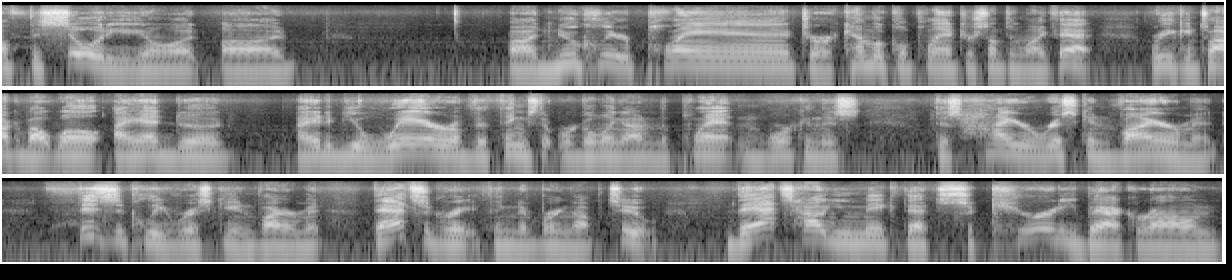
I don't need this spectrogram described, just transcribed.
a facility, you know, a, a, a nuclear plant or a chemical plant or something like that, where you can talk about, well, I had to I had to be aware of the things that were going on in the plant and work in this this higher risk environment, physically risky environment. That's a great thing to bring up too. That's how you make that security background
